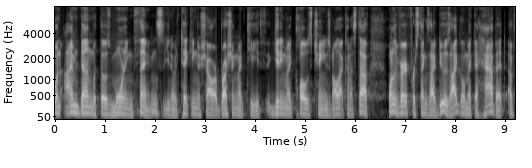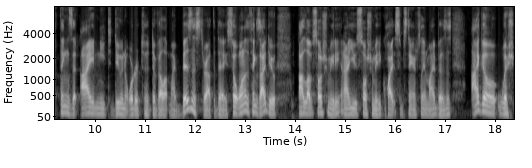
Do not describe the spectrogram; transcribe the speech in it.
when I'm done with those morning things, you know, taking a shower, brushing my teeth, getting my clothes changed, and all that kind of stuff, one of the very first things I do is I go make a habit of things that I need to do in order to develop my business throughout the day. So, one of the things I do, I love social media and I use social media quite substantially in my business. I go wish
